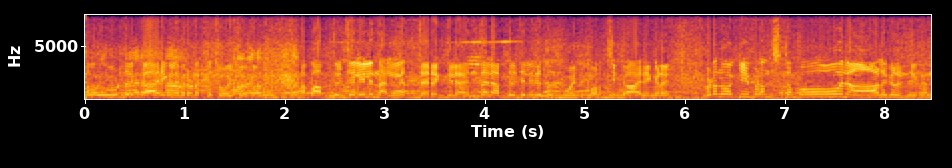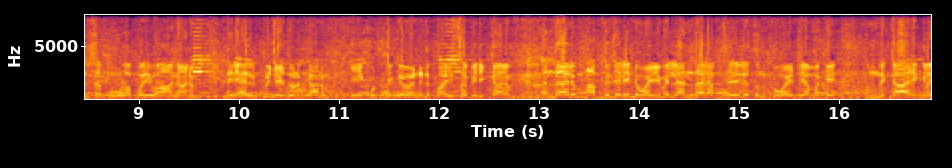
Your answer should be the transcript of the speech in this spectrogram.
അപ്പോൾ കൂടുതൽ കാര്യങ്ങൾ ഇവരോടൊക്കെ ചോദിച്ചു നോക്കാം. അപ്പോൾ അബ്ദുൽ ജലീൽ നല്ല തിരക്കിലാണ്. എന്തായാലും അബ്ദുൽ ജലീൽ പോയിട്ട് കുറച്ച് കാര്യങ്ങൾ ഇവിടെ നോക്കി. ഇവിടെ ഇഷ്ടംപോലെ ആളുകളുണ്ട്. കാരണം വെച്ചാൽ പൂളപ്പൊരി വാങ്ങാനും ഇതിന് ഹെൽപ്പ് ചെയ്തു കൊടുക്കാനും ഈ കുട്ടിക്ക് വേണ്ടിയിട്ട് പൈസ പിരിക്കാനും. എന്തായാലും അബ്ദുൽ ജലീലിന് ഒഴിവില്ല. എന്തായാലും അബ്ദുൽ പോയിട്ട് നമുക്ക് ഒന്ന് കാര്യങ്ങൾ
